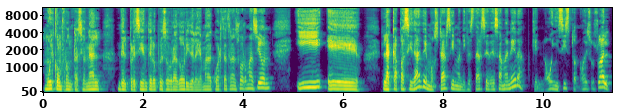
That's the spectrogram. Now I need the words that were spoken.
muy confrontacional del presidente López Obrador y de la llamada Cuarta Transformación y eh, la capacidad de mostrarse y manifestarse de esa manera, que no, insisto, no es usual.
